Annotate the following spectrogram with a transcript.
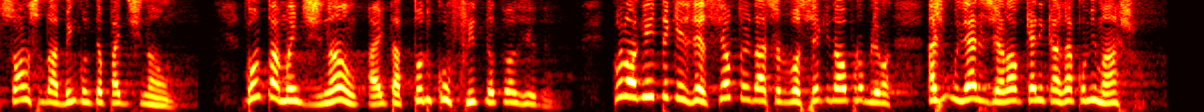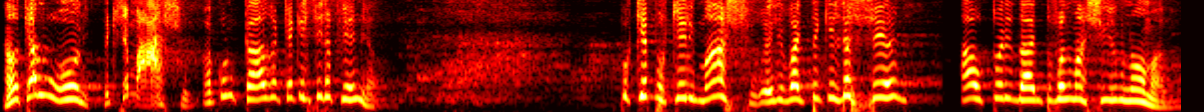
só não se dá bem quando teu pai diz não. Quando tua mãe diz não, aí está todo o conflito da tua vida. Quando alguém tem que exercer autoridade sobre você, que dá o problema. As mulheres, em geral, querem casar com macho. Não, eu quero um homem, tem que ser macho. Mas quando casa, quer que ele seja fêmea. Por quê? Porque ele, macho, ele vai ter que exercer a autoridade. Não estou falando machismo, não, amado.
